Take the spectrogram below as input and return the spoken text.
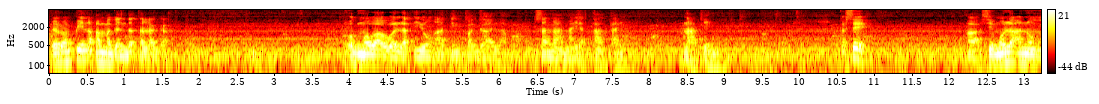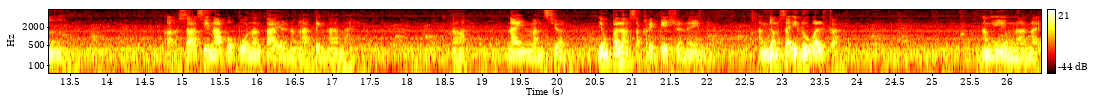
Pero ang pinakamaganda talaga, huwag mawawala yung ating paggalang sa nanay at tatay natin. Kasi ah, simula anong ah, sa sinapupunan tayo ng ating nanay. No? Nine months yun. Yung palang sakripisyo na yun. Hanggang sa iluwal ka ng iyong nanay.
